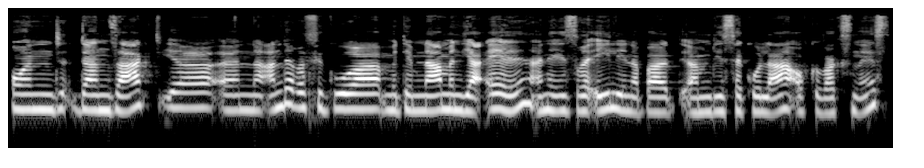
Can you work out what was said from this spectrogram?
Und dann sagt ihr eine andere Figur mit dem Namen Jael, eine Israelin, aber ähm, die säkular aufgewachsen ist,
